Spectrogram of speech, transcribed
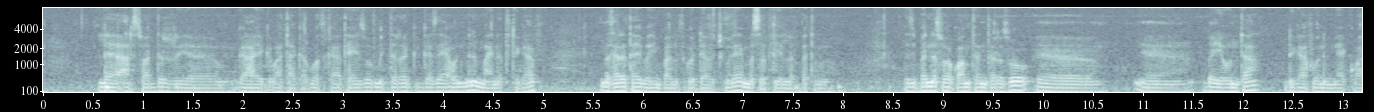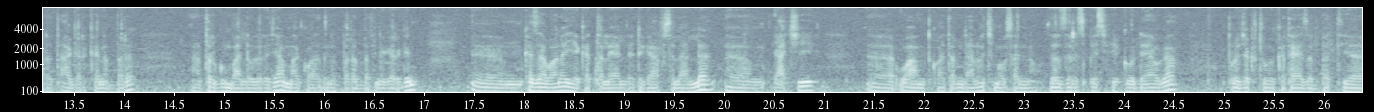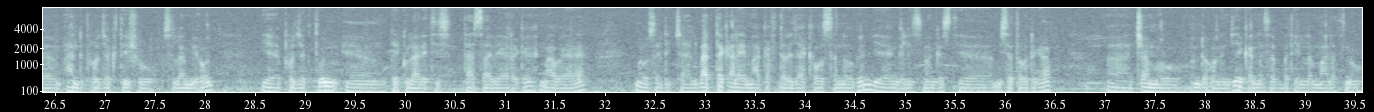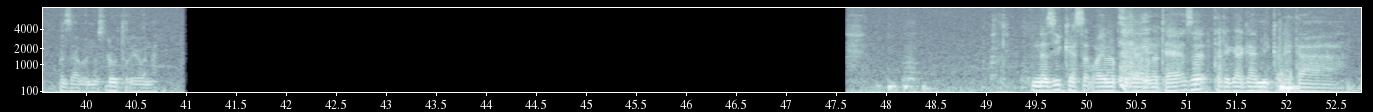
ለአርሶ አደር የግብዓት አቅርቦት ጋር ተያይዞ የሚደረግ እገዛ ይሁን ምንም አይነት ድጋፍ መሰረታዊ በሚባሉት ጉዳዮችም ላይ መሰጠት የለበትም ነው። ስለዚህ በእነሱ አቋም ተንተርሶ በይሁንታ ድጋፉን የሚያቋርጥ ሀገር ከነበረ ትርጉም ባለው ደረጃ ማቋረጥ ነበረበት። ነገር ግን ከዛ በኋላ እየቀጠለ ያለ ድጋፍ ስላለ ያቺ ውሃ የምትቋጠር እንዳለች መውሰድ ነው። ዝርዝር specific ጉዳዩ ጋር ፕሮጀክቱ ከተያዘበት የአንድ ፕሮጀክት issue ስለሚሆን የፕሮጀክቱን ፔኩላሪቲስ ታሳቢ ያደረገ ማብራሪያ መውሰድ ይቻላል። በአጠቃላይ ማቀፍ ደረጃ ከወሰን ነው ግን የእንግሊዝ መንግስት የሚሰጠው ድጋፍ ጨምሮ እንደሆነ እንጂ የቀነሰበት የለም ማለት ነው። በዛ ብንወስደው ጥሩ ይሆናል። እነዚህ ከሰብአዊ መብት ጋር በተያያዘ ተደጋጋሚ ቅሬታ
